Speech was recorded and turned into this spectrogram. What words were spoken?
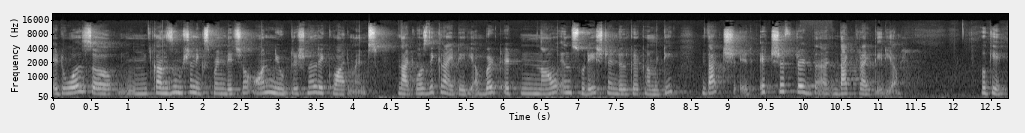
it was uh, mm, consumption expenditure on nutritional requirements that was the criteria. But it now in Suresh Tendulkar committee that sh it shifted that, that criteria. Okay.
